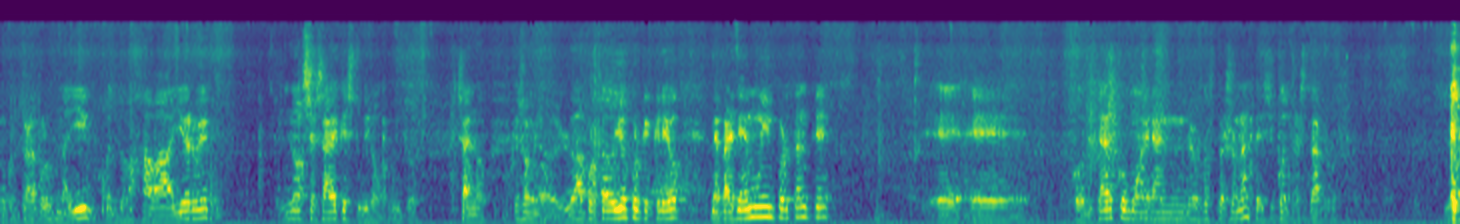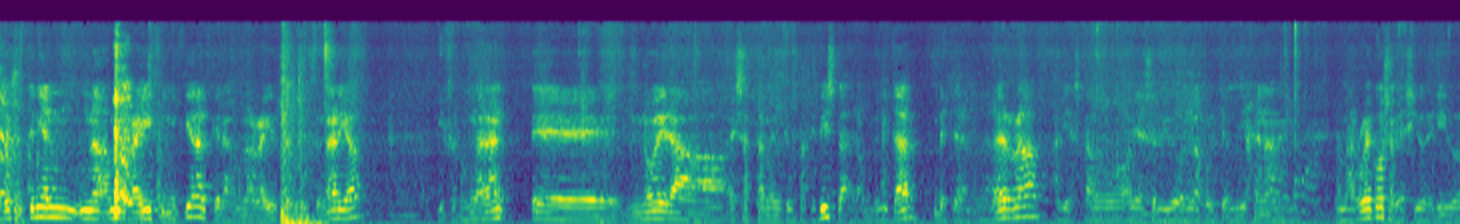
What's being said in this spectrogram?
encontró la columna allí, cuando bajaba a Hierve, no se sabe que estuvieron juntos. O sea, no, eso lo, lo he aportado yo porque creo, me parecía muy importante eh, eh, contar cómo eran los dos personajes y contrastarlos. Los dos tenían una, raíz inicial, que era una raíz revolucionaria, y Fermín Galán eh, no era exactamente un pacifista, era un militar, veterano de la guerra, había estado, había servido en la policía indígena en, en Marruecos, había sido herido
